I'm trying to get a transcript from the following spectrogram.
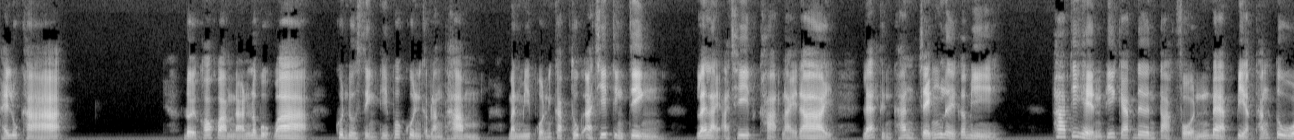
ให้ลูกค้า โดยข้อความนั้นระบุว่า คุณดูสิ่งที่พวกคุณกำลังทำมันมีผลกับทุกอาชีพจริง ๆ หลายอาชีพขาดรายได้ และถึงขั้นเจ๊งเลยก็มี ภาพที่เห็นพี่แก๊ปเดินตากฝนแบบเปียกทั้งตัว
